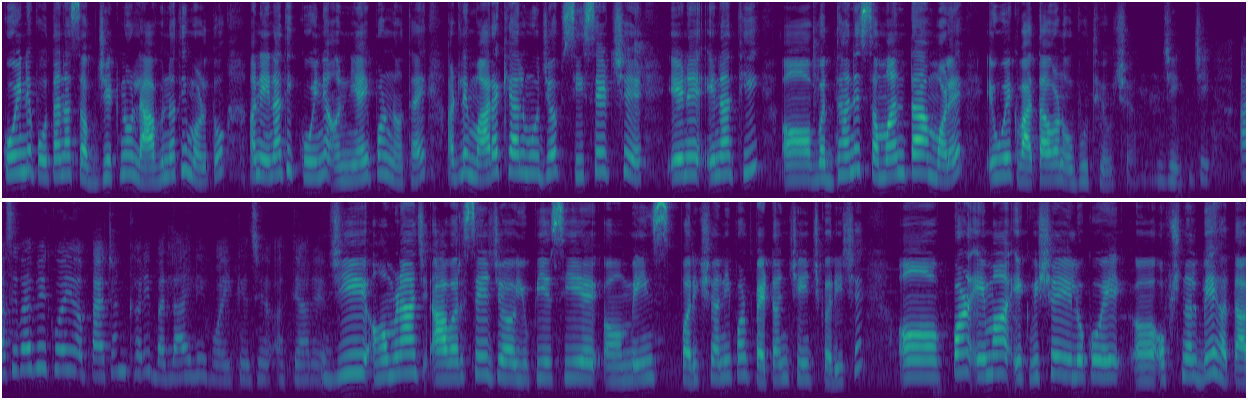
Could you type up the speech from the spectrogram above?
કોઈને પોતાના સબ્જેક્ટનો લાભ નથી મળતો અને એનાથી કોઈને અન્યાય પણ ન થાય. એટલે મારા ખ્યાલ મુજબ સીસેટ છે, એને, એનાથી બધાને સમાનતા મળે એવું એક વાતાવરણ ઊભું થયું છે. જી. જી. આ સિવાય બી કોઈ પેટર્ન ખરી બદલાયેલી હોય કે જે અત્યારે? જી, હમણાં જ આ વર્ષે જ યુપીએસસીએ મેઇન્સ પરીક્ષાની પણ પેટર્ન ચેન્જ કરી છે. પણ એમાં એક વિષય એ લોકોએ ઓપ્શનલ બે હતા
